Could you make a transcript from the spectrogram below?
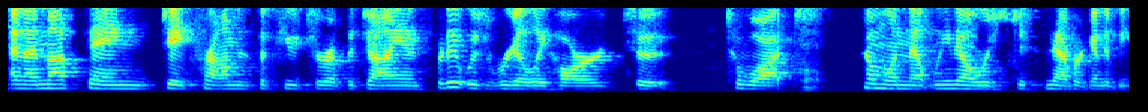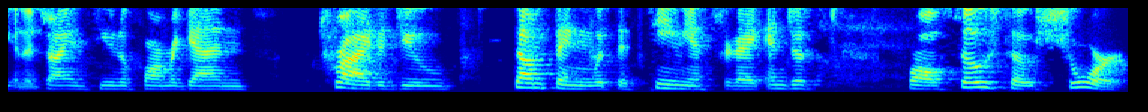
and I'm not saying Jake Fromm is the future of the Giants, but it was really hard to to watch oh. someone that we know is just never going to be in a Giants uniform again try to do something with this team yesterday and just fall so so short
